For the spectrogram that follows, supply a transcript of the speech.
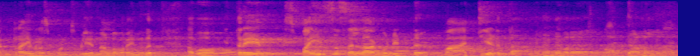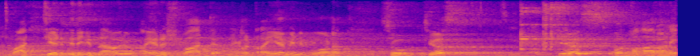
and drive responsibly എന്നാണ് പറയുന്നത്. അപ്പോൾ ഇത്രയും സ്പൈസസ് എല്ലാം കൂടി ഇട്ട് വാറ്റിയെടുത്ത അങ്ങനെ തന്നെ പറയാം വാറ്റാണല്ലോ? വാറ്റ്. വാറ്റിയെടുത്തിരിക്കുന്ന ആ ഒരു ഐറിഷ് വാറ്റ് ഞങ്ങൾ ട്രൈ ചെയ്യാൻ വേണ്ടി പോവാണ്. So cheers Cheers. Cheers for Maharani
